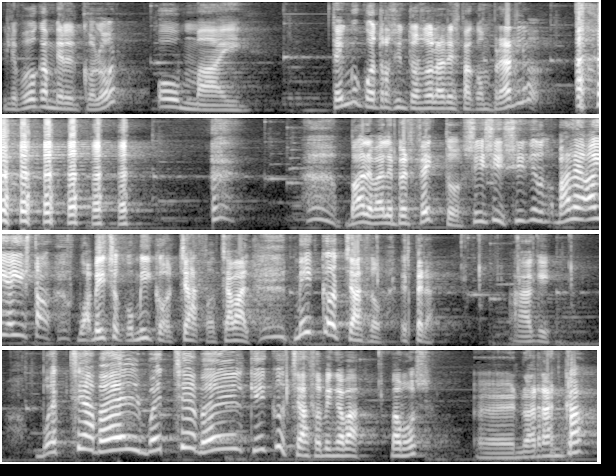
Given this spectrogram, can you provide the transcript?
¿Y le puedo cambiar el color? Oh my... ¿Tengo 400 dólares para comprarlo? vale, vale, perfecto. Sí, sí, sí. Vale, ahí, ahí está. Buah, me con mi cochazo, chaval. Mi cochazo. Espera. Aquí. Buen chaval, buen chaval. Qué cochazo. Venga, va. Vamos. Eh, ¿No arranca?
